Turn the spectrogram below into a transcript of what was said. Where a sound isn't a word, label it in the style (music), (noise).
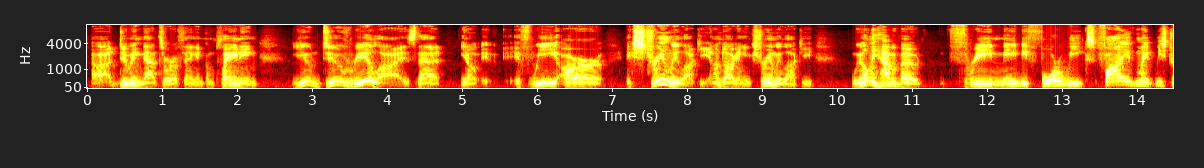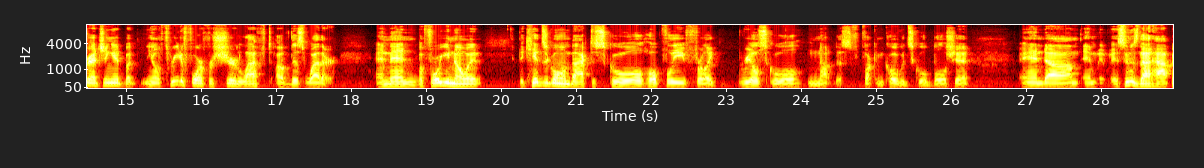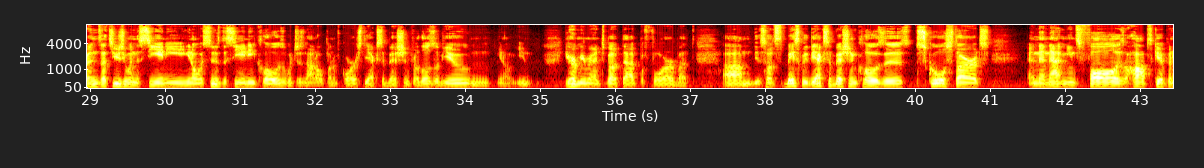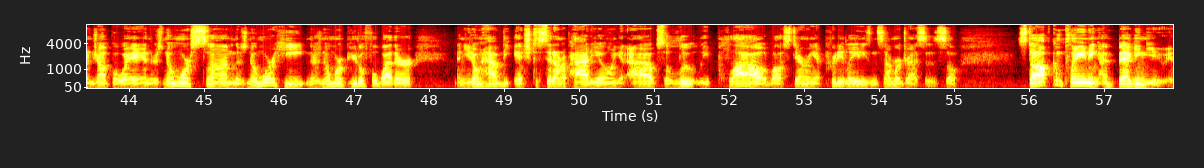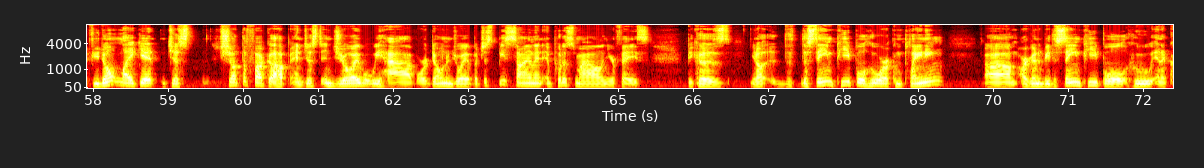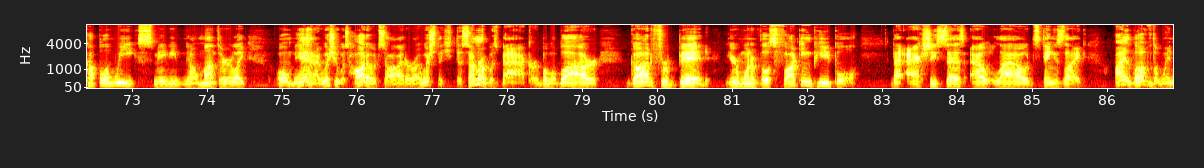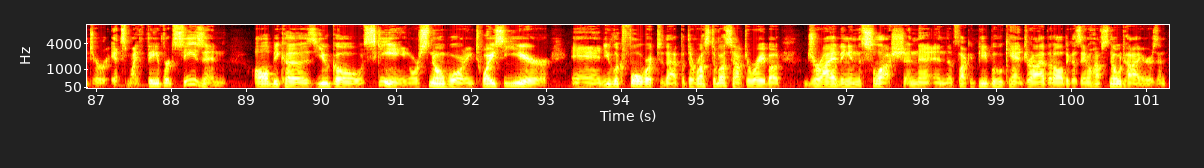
uh, doing that sort of thing and complaining, you do realize that you know if we are extremely lucky, and I'm talking extremely lucky, we only have about three, maybe four weeks. Five might be stretching it, but you know, three to four for sure left of this weather. And then before you know it, the kids are going back to school, hopefully for like real school, not this fucking COVID school bullshit. And um, and as soon as that happens, that's usually when the CNE, you know, as soon as the CNE closes, which is not open, of course, the exhibition for those of you, and you know, you you heard me rant about that before, but um, so it's basically the exhibition closes, school starts, and then that means fall is a hop, skip, and a jump away, and there's no more sun, and there's no more heat, and there's no more beautiful weather, and you don't have the itch to sit on a patio and get absolutely plowed while staring at pretty ladies in summer dresses. So stop complaining. I'm begging you. If you don't like it, just shut the fuck up and just enjoy what we have, or don't enjoy it, but just be silent and put a smile on your face because, you know, the, the same people who are complaining. Um, are going to be the same people who, in a couple of weeks, maybe you know, a month, are like, oh man, I wish it was hot outside, or I wish the, the summer was back, or blah, blah, blah, or God forbid you're one of those fucking people that actually says out loud things like, I love the winter, it's my favorite season, all because you go skiing or snowboarding twice a year and you look forward to that, but the rest of us have to worry about driving in the slush and the and the fucking people who can't drive at all because they don't have snow tires. And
